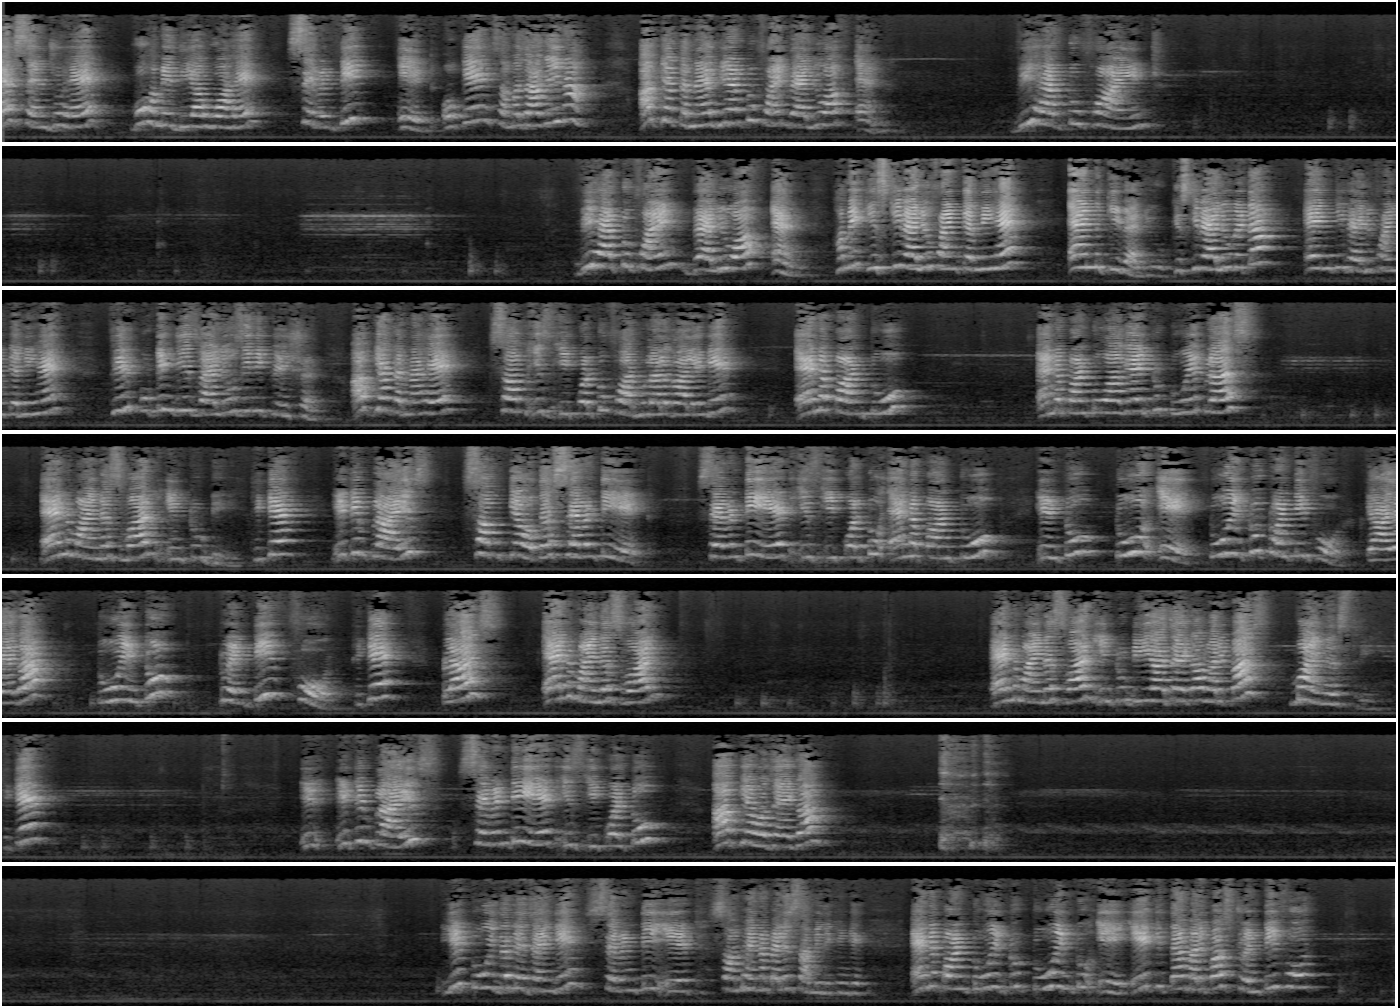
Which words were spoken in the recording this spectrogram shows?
एस एन जो है, वो हमें दिया हुआ है 78 ओके समझ आ गई ना? अब क्या करना है? We have to find value of N we have to find we have to find value of N हमें किसकी वैल्यू फाइंड करनी है? एन की वैल्यू. किसकी वैल्यू बेटा? एन की वैल्यू फाइंड करनी है। फिर putting these values in equation अब क्या करना है? Sum is equal to formula लगा लेंगे। N upon two N upon two आ गया into two A plus N minus one into D ठीक है? इट इंप्लाइज सम क्या होता है? Seventy eight seventy eight is equal to N upon two into two A two into twenty four क्या आ जाएगा? Two into twenty four ठीक है? Plus N minus one N minus one into D आ जाएगा हमारे पास माइनस थ्री ठीक है? It implies seventy eight is equal to आप क्या हो जाएगा ये टू इधर ले जाएँगे सेवेंटी एट सम है ना पहले सम ही लिखेंगे। N upon two into two into A A कितना है? हमारे पास twenty four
